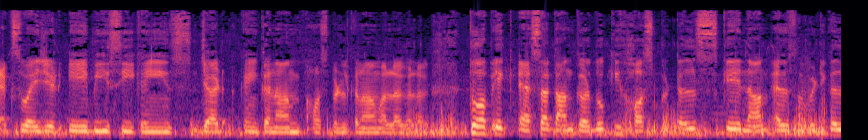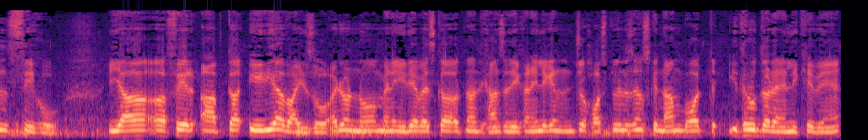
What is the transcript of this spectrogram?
X Y Z A B C कहीं जेड कहीं का नाम हॉस्पिटल का नाम अलग अलग। तो आप एक ऐसा काम कर दो कि हॉस्पिटल्स के नाम अल्फाबेटिकल से हो, या फिर आपका एरिया वाइज हो। आई डोंट नो मैंने एरिया वाइज का उतना ध्यान से देखा नहीं, लेकिन जो हॉस्पिटल्स हैं, उसके नाम बहुत इधर उधर हैं, लिखे हुए हैं,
